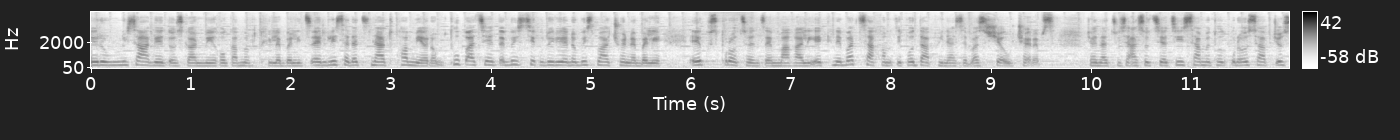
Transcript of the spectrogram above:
ეროვნული სააგენტოსგან მიიღო გამოფრთხილებელი წერილი, სადაც ნათქვამია, რომ თუ პაციენტების სიკვდილიანობის მაჩვენებელი 6%-ზე მაღალი ექნებათ, სახელმწიფო დაფინანსებას შეუჩერებს. ჯანდაცვის ასოციაციის სამეთვალყურეო საბჭოს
